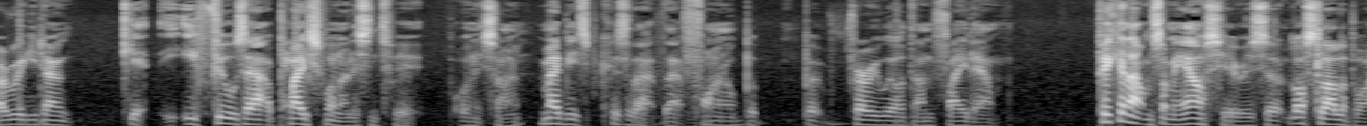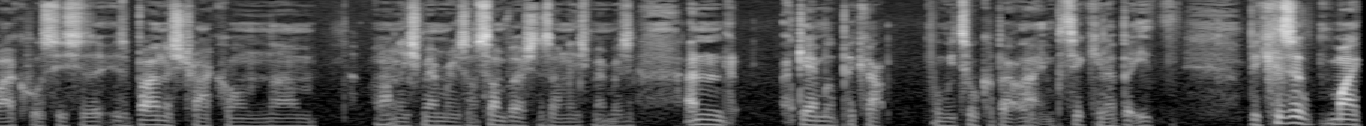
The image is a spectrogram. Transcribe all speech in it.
I really don't get. It feels out of place when I listen to it on its own. Maybe it's because of that that final, but but very well done fade out. Picking up on something else here is that Lost Lullaby, of course, is a, is a bonus track on um, on Unleashed Memories, on some versions of Unleashed Memories, and again we'll pick up when we talk about that in particular. But it, because of my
